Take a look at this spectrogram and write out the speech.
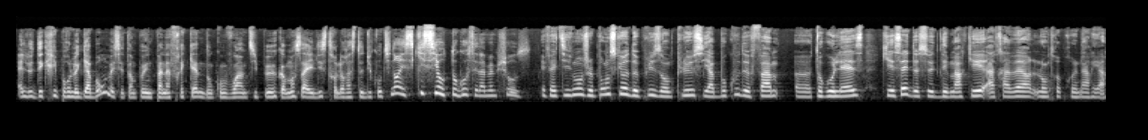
Elle le décrit pour le Gabon, mais c'est un peu une panafricaine, donc on voit un petit peu comment ça illustre le reste du continent. Est-ce qu'ici au Togo, c'est la même chose? Effectivement, je pense que de plus en plus, il y a beaucoup de femmes euh, togolaises qui essayent de se démarquer à travers l'entrepreneuriat.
